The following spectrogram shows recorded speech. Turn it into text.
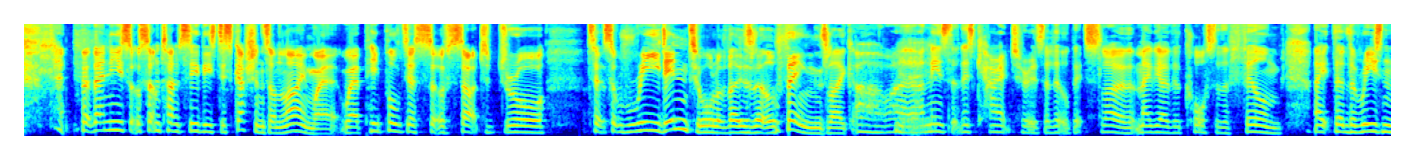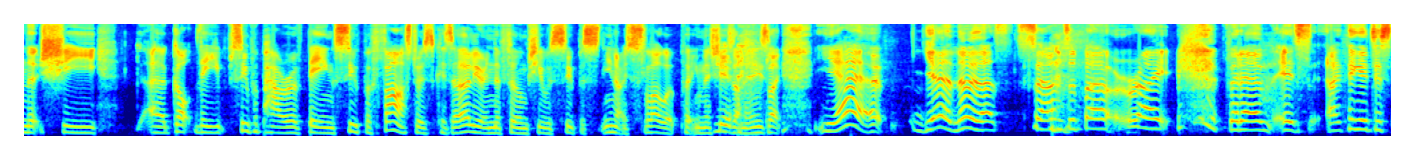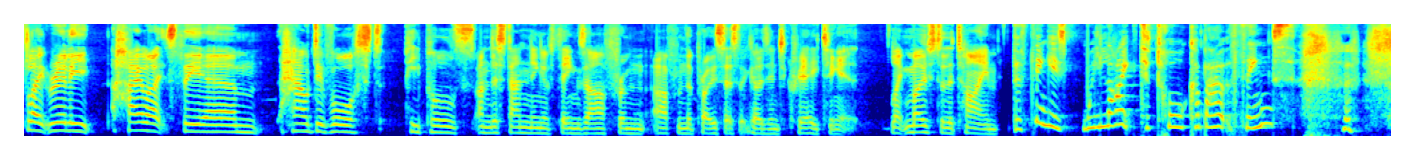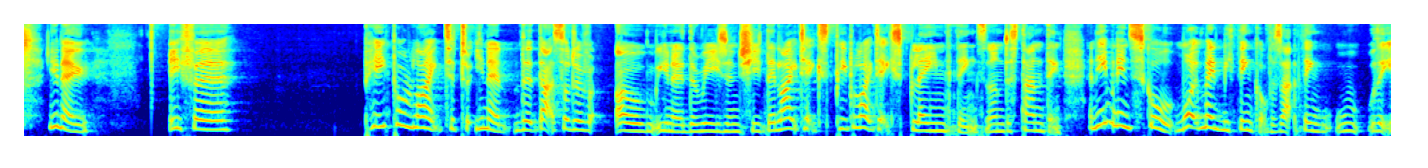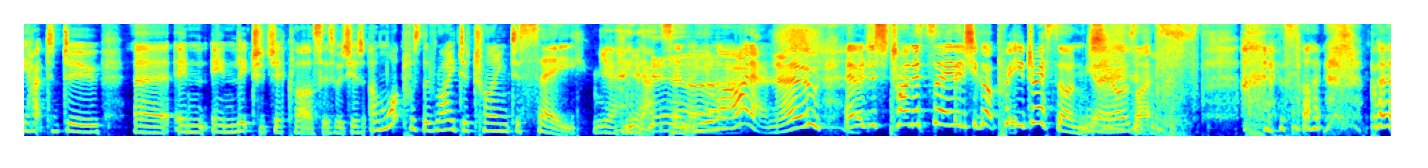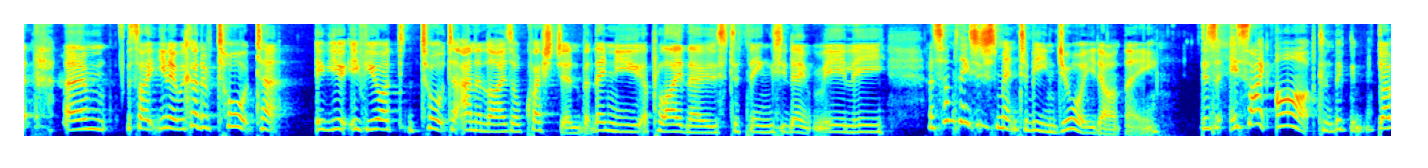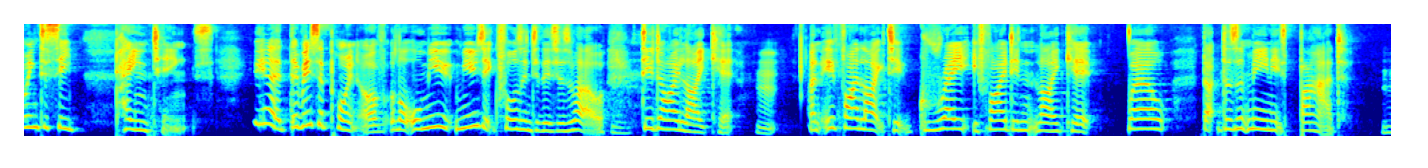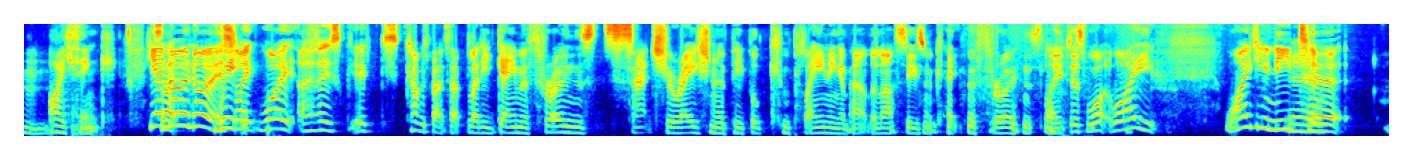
But then you sort of sometimes see these discussions online where where people just sort of start to draw. To sort of read into all of those little things, like, oh, well, that means that this character is a little bit slow. Maybe over the course of the film, like the, the reason that she uh, got the superpower of being super fast was because earlier in the film she was super, you know, slow at putting the shoes Yeah. on. And he's like, yeah, yeah, no, that sounds about right. But um, it's, I think it just like really highlights the um, how divorced people's understanding of things are from are from the process that goes into creating it. Like most of the time, The thing is, we like to talk about things. you know, if uh, people like to, t- you know, that that sort of oh, you know, the reason she they like to ex- people like to explain things and understand things. And even in school, what it made me think of was that thing w- that you had to do uh, in in literature classes, which is and what was the writer trying to say? yeah, in that you're like, I don't know. They were just trying to say that she got a pretty dress on. You know, I was like, like but um, so you know, we're kind of taught to. If you if you are t- taught to analyze or question, but then you apply those to things you don't really, and some things are just meant to be enjoyed, aren't they? There's, it's like art. Going to see paintings, you know, there is a point of or mu- music falls into this as well. Hmm. Did I like it? Hmm. And if I liked it, great. If I didn't like it, well, that doesn't mean it's bad. I think. Yeah, like, no, no. It's we- like why it comes back to that bloody Game of Thrones saturation of people complaining about the last season of Game of Thrones. Like, just what? Why? Why do you need to?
